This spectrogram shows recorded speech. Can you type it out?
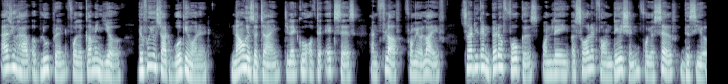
as you have a blueprint for the coming year, before you start working on it, now is the time to let go of the excess and fluff from your life so that you can better focus on laying a solid foundation for yourself this year.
